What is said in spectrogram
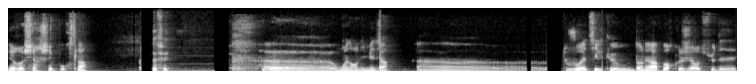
les rechercher pour cela. Tout à fait. Euh, au moins dans l'immédiat. Euh, toujours est-il que dans les rapports que j'ai reçus des,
